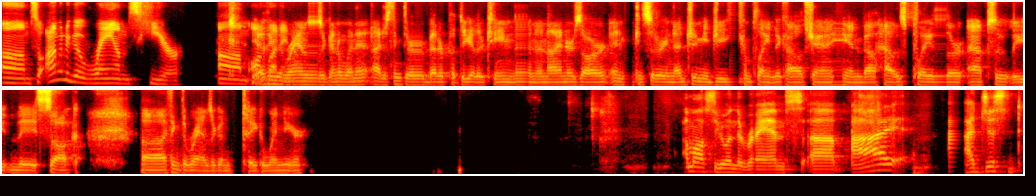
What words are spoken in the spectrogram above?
Um, so I'm going to go Rams here. Um, Yeah, I think Monday the. Rams are going to win it. I just think they're a better put together team than the Niners are. And considering that Jimmy G complained to Kyle Shanahan about how his plays are absolutely they suck, uh, I think the Rams are going to take a win here. I'm also going the Rams. Uh, I I just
